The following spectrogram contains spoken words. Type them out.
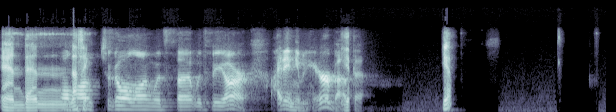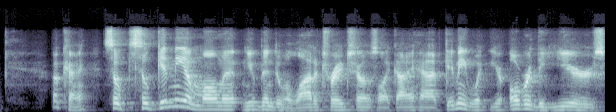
And then well, nothing to go along with uh, with VR. I didn't even hear about that. Okay. So so give me a moment. You've been to a lot of trade shows like I have. Give me what you're over the years.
